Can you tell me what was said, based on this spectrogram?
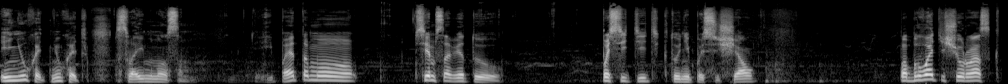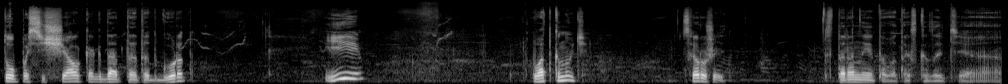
и нюхать, нюхать своим носом. И поэтому всем советую посетить, кто не посещал. Побывать еще раз, кто посещал когда-то этот город. И воткнуть с хорошей стороны этого, так сказать, э,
